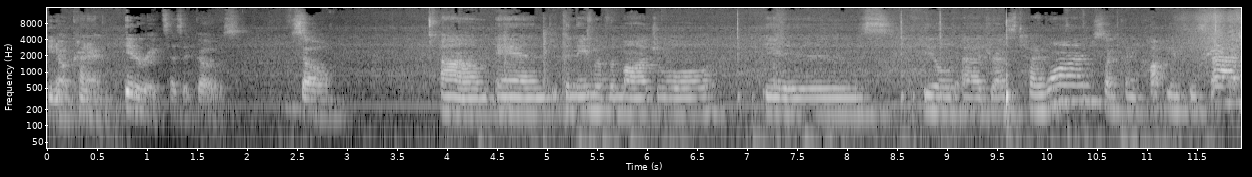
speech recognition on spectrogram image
you know, kind of iterates as it goes. So, um, and the name of the module is field address Taiwan, so I'm going to copy and paste that.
